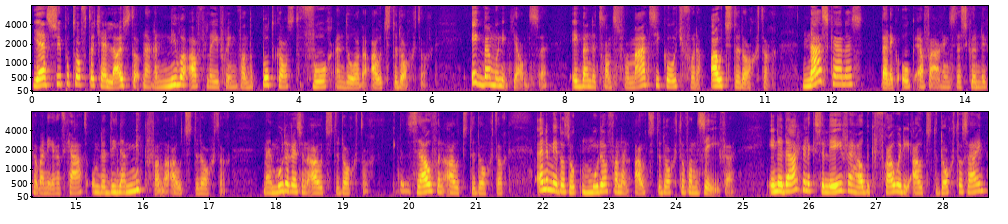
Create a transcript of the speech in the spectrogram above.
Yes, super tof dat jij luistert naar een nieuwe aflevering van de podcast Voor en Door de Oudste Dochter. Ik ben Monique Jansen. Ik ben de transformatiecoach voor de oudste dochter. Naast kennis ben ik ook ervaringsdeskundige wanneer het gaat om de dynamiek van de oudste dochter. Mijn moeder is een oudste dochter. Ik ben zelf een oudste dochter en inmiddels ook moeder van een oudste dochter van zeven. In het dagelijkse leven help ik vrouwen die oudste dochter zijn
